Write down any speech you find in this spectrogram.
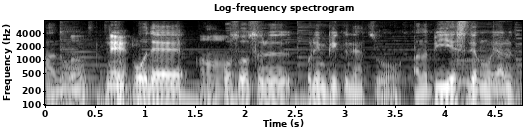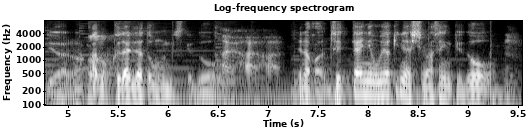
あの、ね、民放で放送するオリンピックのやつをあの BS でもやるっていうあのくだりだと思うんですけど、はいはいはい、でなんか絶対に公にはしませんけど、うん、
